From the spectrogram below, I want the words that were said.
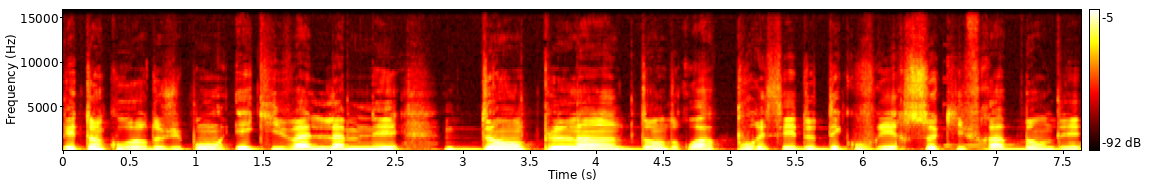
est un coureur de jupons et qui va l'amener dans plein d'endroits pour essayer de découvrir ce qui fera bander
